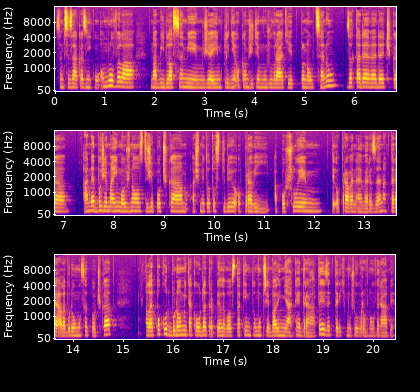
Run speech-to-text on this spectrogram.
jsem se zákazníkům omluvila, nabídla jsem jim, že jim klidně okamžitě můžu vrátit plnou cenu za ta DVDčka, a nebo že mají možnost, že počkám, až mi toto studio opraví a pošlu jim ty opravené verze, na které ale budou muset počkat. Ale pokud budou mít takovouhle trpělivost, tak jim tomu přibalím nějaké dráty, ze kterých můžou rovnou vyrábět.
